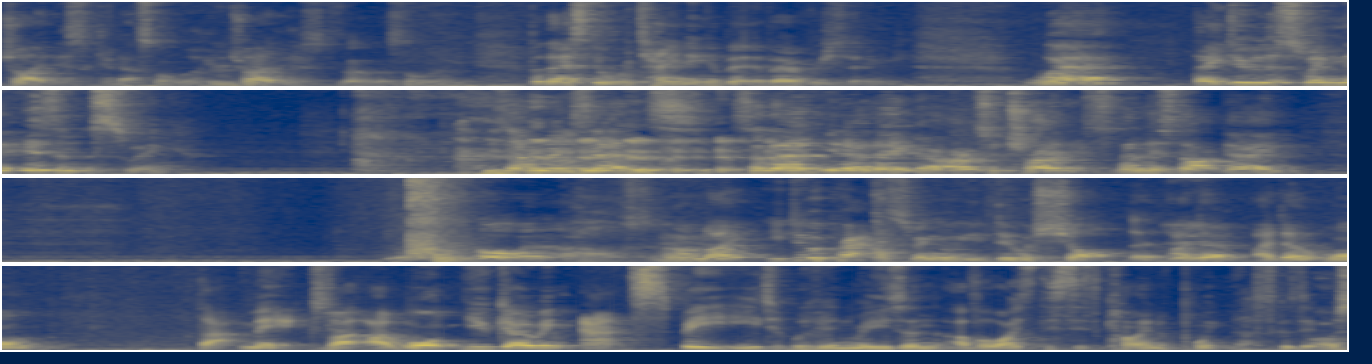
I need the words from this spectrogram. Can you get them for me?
try this, okay, that's not working. Try this, no, that's not working. But they're still retaining a bit of everything. Where they do the swing that isn't a swing. Does that make sense? so then, you know, they go, all right, so try this. And then they start going, oh, and oh. And I'm like, you do a practice swing or you do a shot. That I don't, I don't want that mix. Like, I want you going at speed within reason. Otherwise, this is kind of pointless because it was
